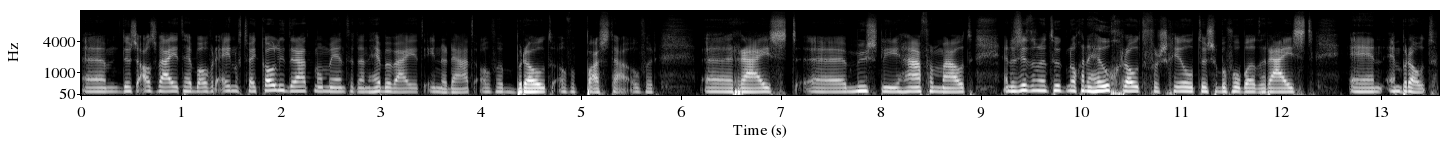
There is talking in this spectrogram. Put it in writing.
Um, dus als wij het hebben over één of twee koolhydraatmomenten, dan hebben wij het inderdaad over brood, over pasta, over uh, rijst, uh, muesli, havermout. En er zit er natuurlijk nog een heel groot verschil tussen bijvoorbeeld rijst en, en brood.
